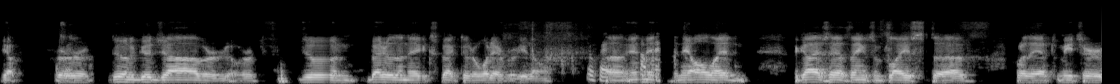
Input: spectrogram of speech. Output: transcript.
Yep, for doing a good job or, or doing better than they expected or whatever, you know. Okay. Uh, and, okay. They, and they all had, the guys have things in place uh, where they have to meet their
